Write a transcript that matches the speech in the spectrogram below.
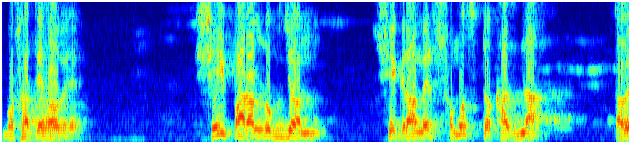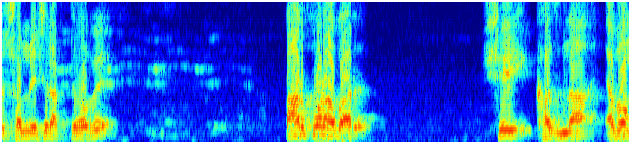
বসাতে হবে। সেই পাড়ার লোকজন, সে গ্রামের সমস্ত খাজনা তাদের সামনে এসে রাখতে হবে। তারপর আবার সেই খাজনা এবং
